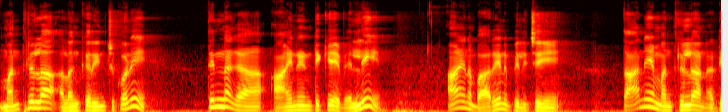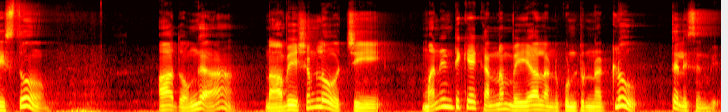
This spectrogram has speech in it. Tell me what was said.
మంత్రిలా అలంకరించుకొని తిన్నగా ఆయన ఇంటికే వెళ్ళి ఆయన భార్యను పిలిచి తానే మంత్రిలా నటిస్తూ ఆ దొంగ నా వేషంలో వచ్చి మన ఇంటికే కన్నం వేయాలనుకుంటున్నట్లు తెలిసింది.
